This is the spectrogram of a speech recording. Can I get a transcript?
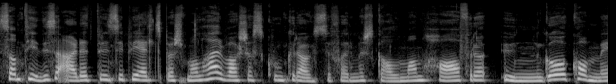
Samtidig så er det et prinsipielt spørsmål her. Hva slags konkurranseformer skal man ha for å unngå å komme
